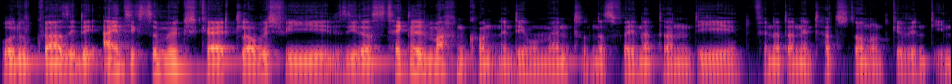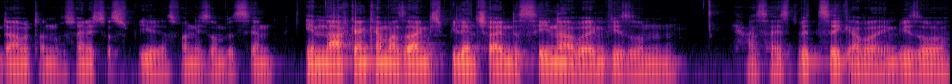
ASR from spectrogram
wo du quasi die einzigste Möglichkeit, glaube ich, wie sie das Tackle machen konnten in dem Moment und das verhindert dann die, findet dann den Touchdown und gewinnt ihn damit dann wahrscheinlich das Spiel. Das fand ich so ein bisschen, im Nachgang kann man sagen, die spielentscheidende Szene, aber irgendwie so ein was heißt witzig, aber irgendwie so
